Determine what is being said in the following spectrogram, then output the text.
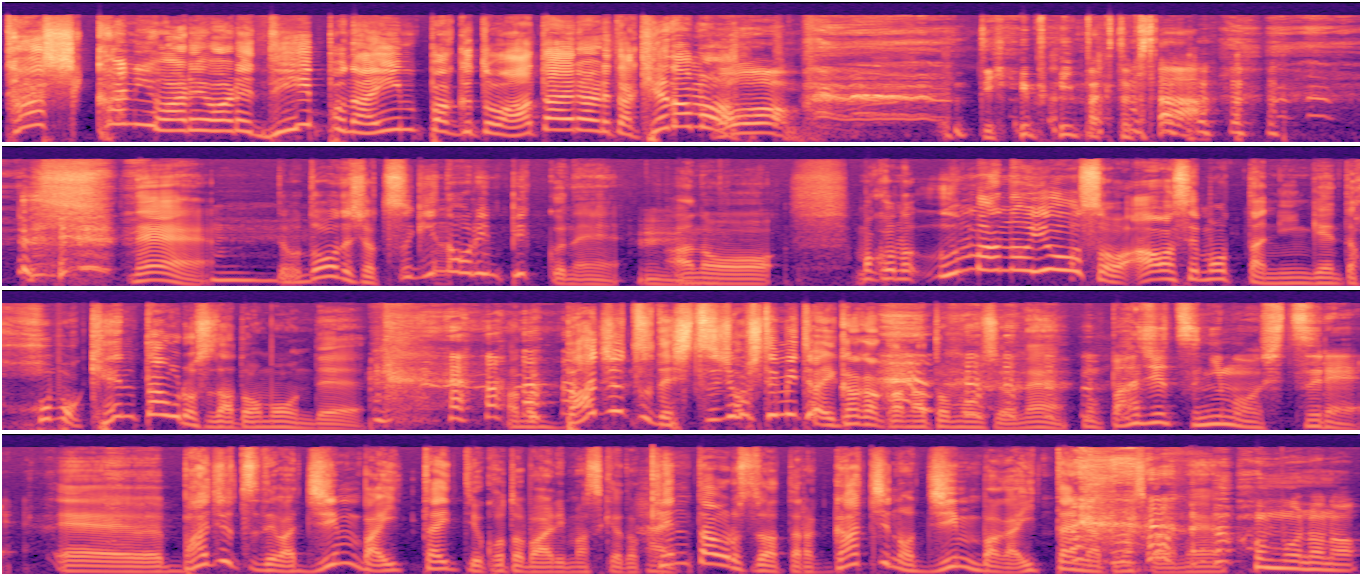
確かに我々ディープなインパクトを与えられたけどもディープインパクトきた ねえ、うん、でもどうでしょう。次のオリンピックね、うん、あの、まあ、この馬の要素を併せ持った人間ってほぼケンタウロスだと思うんで あの馬術で出場してみてはいかがかなと思うんですよね。もう馬術にも失礼。えー、馬術では人馬一体っていう言葉ありますけど、はい、ケンタウロスだったらガチの人馬が一体になってますからね。本物の。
